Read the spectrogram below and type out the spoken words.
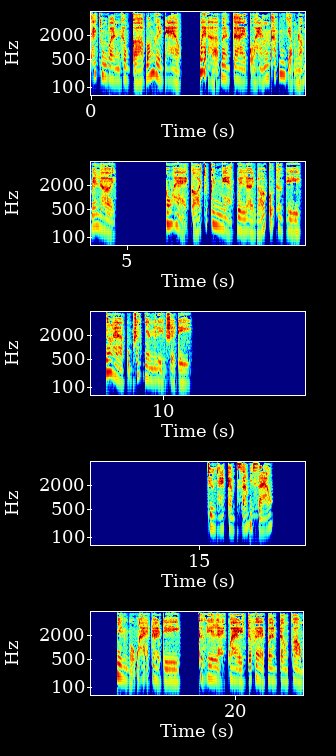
Thấy chung quanh không có bóng người nào, mới ở bàn tay của hắn thấm giọng nói mấy lời. Ngũ Hải có chút kinh ngạc vì lời nói của Thường Hy, nhưng là cũng rất nhanh liền rời đi. Chương 266 Nhìn ngũ hạ rời đi, Thường Hy lại quay trở về bên trong phòng,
